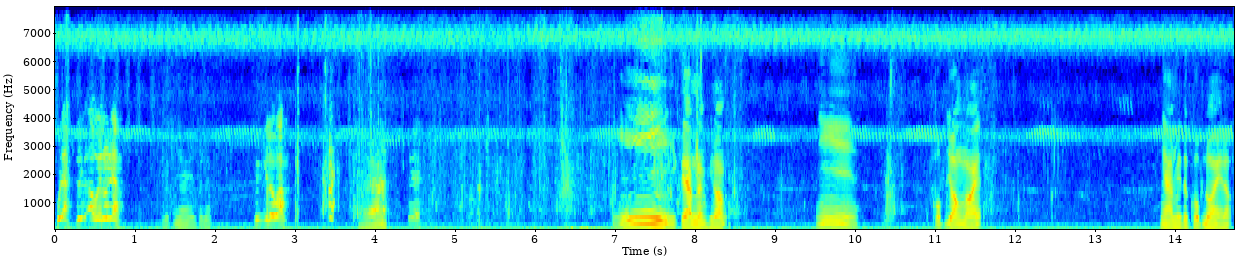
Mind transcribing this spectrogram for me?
พูดอะซื้อเอาไว้แล้วเนี่ยเล็กใหญ่ตัวนี้ซื้อกินแล้ววะฮะนี่อีกแต้มหนึ่งพี่น้อง นี่กบยองน้อย งานมีแต่กบน้อยเนาะ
